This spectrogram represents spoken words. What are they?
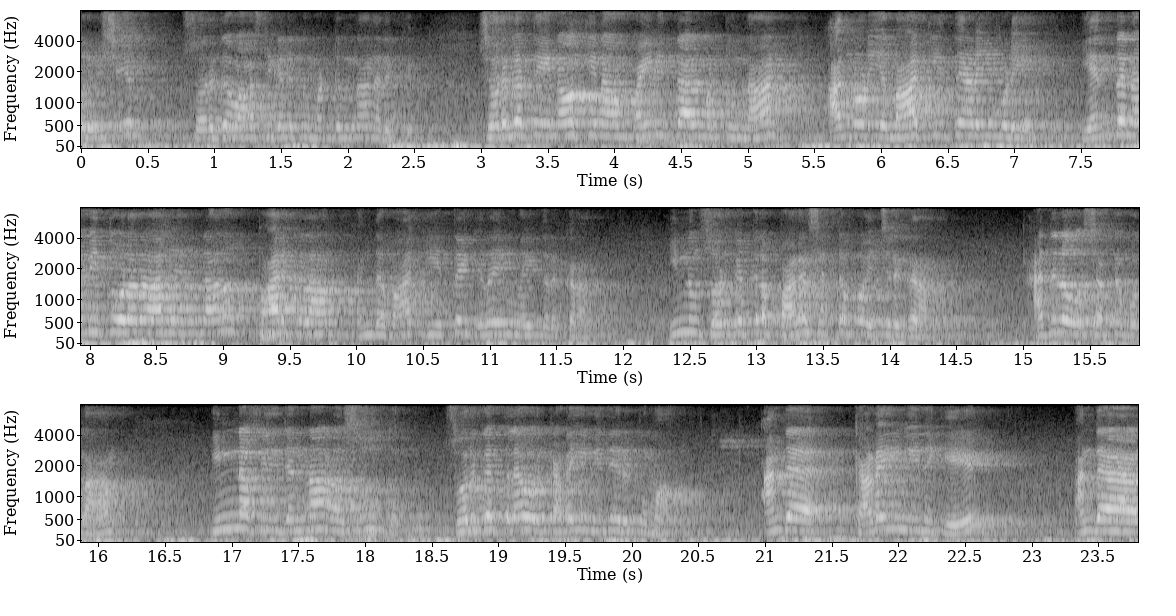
ஒரு விஷயம் சொர்க்கவாசிகளுக்கு மட்டும்தான் இருக்கு. சொர்க்கத்தை நோக்கி நாம் பயணித்தால் மட்டும்தான் அதனுடைய பாக்கியத்தை அடைய முடியும். எந்த நபித்தோழராக இருந்தாலும் பார்க்கலாம். அந்த பாக்கியத்தை இறைவன் வைத்திருக்கிறான். இன்னும் சொர்க்கத்துல பல சட்டப்பு வச்சிருக்கிறான். அதுல ஒரு சட்டப்பு தான் இன்னஃபில் ஜன்னா ரசூத் சொர்க்கத்துல ஒரு கடை வீதி இருக்குமா? அந்த கடை வீதிக்கு அந்த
